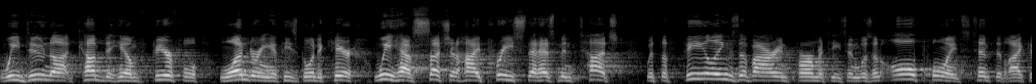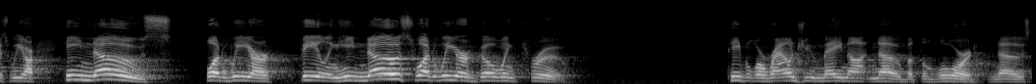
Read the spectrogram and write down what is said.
we do not come to Him fearful, wondering if He's going to care. We have such a high priest that has been touched with the feelings of our infirmities and was in all points tempted like as we are. He knows what we are feeling, He knows what we are going through. People around you may not know, but the Lord knows.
